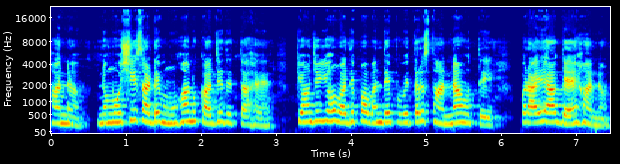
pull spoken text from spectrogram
ਹਨ, ਨਮੋਸ਼ੀ ਸਾਡੇ ਮੂੰਹਾਂ ਨੂੰ ਕੱਜ ਦਿੱਤਾ ਹੈ, ਕਿਉਂ ਜੋ ਯਹੋਵਾ ਦੇ ਭਵਨ ਦੇ ਪਵਿੱਤਰ ਸਥਾਨਾਂ ਉੱਤੇ ਪਰਾਏ ਆ ਗਏ ਹਨ?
